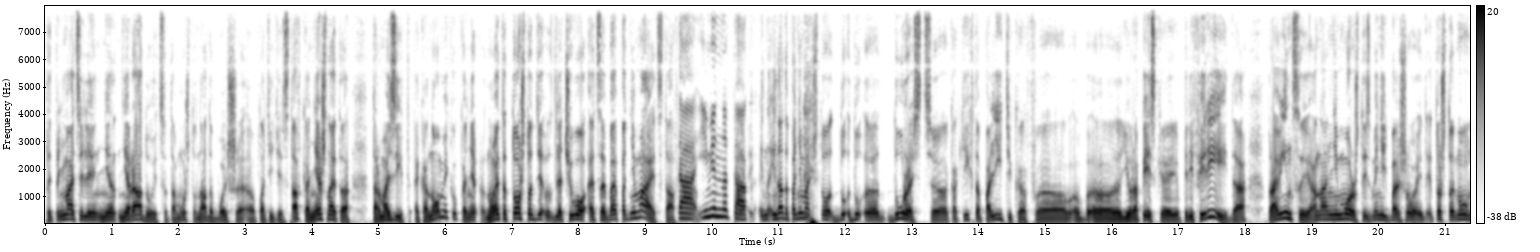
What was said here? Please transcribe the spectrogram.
предприниматели не, не радуются тому, что надо больше Э, платить эти ставки. Конечно, это тормозит экономику, но это то, что для чего ЭЦБ поднимает ставки. Да, именно так. И, и надо понимать, что ду, ду, э, дурость э, каких-то политиков европейской периферии, да, провинции, она не может изменить большое. И то, что, ну,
